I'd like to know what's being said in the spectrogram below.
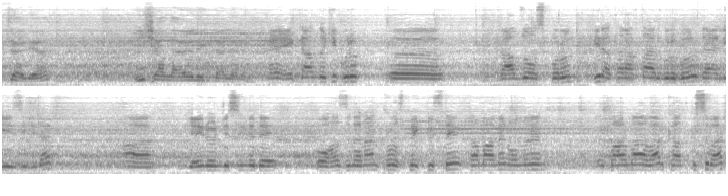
güzel ya. İnşallah öyle giderler. Evet, ekrandaki grup e, Trabzonspor'un bir taraftar grubu değerli izleyiciler. Aa, yayın öncesinde de o hazırlanan prospektüste tamamen onların parmağı var, katkısı var.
